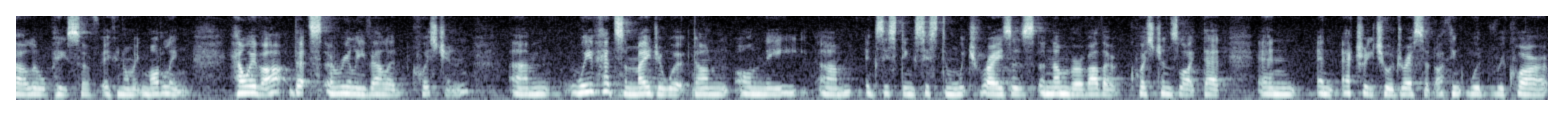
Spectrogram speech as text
our little piece of economic modelling. However, that's a really valid question. Um, we've had some major work done on the um, existing system, which raises a number of other questions like that, and, and actually to address it, I think would require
